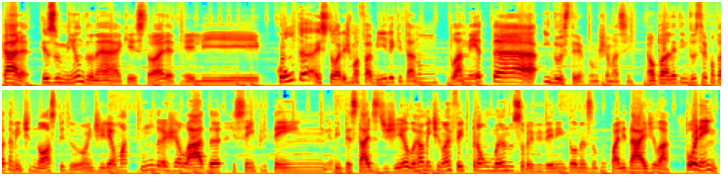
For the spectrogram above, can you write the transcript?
Cara, resumindo, né, aqui a história, ele conta a história de uma família que tá num planeta indústria, vamos chamar assim. É um planeta indústria completamente inóspito, onde ele é uma tundra gelada que sempre tem tempestades de gelo. Realmente não é feito para humanos sobreviverem, pelo menos não com qualidade lá. Porém,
